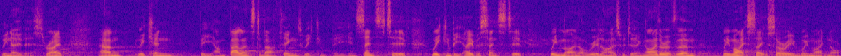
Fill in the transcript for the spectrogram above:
We know this, right? Um, we can be unbalanced about things, we can be insensitive, we can be oversensitive, we might not realize we're doing either of them, we might say sorry, we might not.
